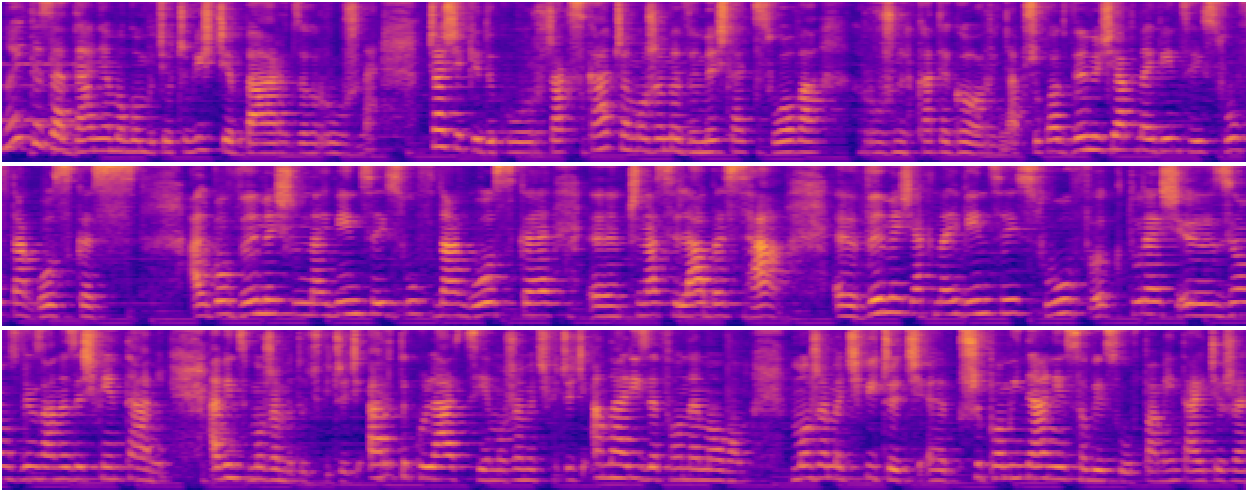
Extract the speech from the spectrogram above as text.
No i te zadania mogą być oczywiście bardzo różne. W czasie, kiedy kurczak skacze, możemy wymyślać słowa różnych kategorii. Na przykład wymyśl jak najwięcej słów na głoskę s, albo wymyśl najwięcej słów na głoskę y, czy na sylabę sa. Y, wymyśl jak najwięcej słów, które y, są związane ze świętami. A więc możemy tu ćwiczyć artykulację, możemy ćwiczyć analizę fonemową, możemy ćwiczyć przypominanie sobie słów. Pamiętajcie, że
